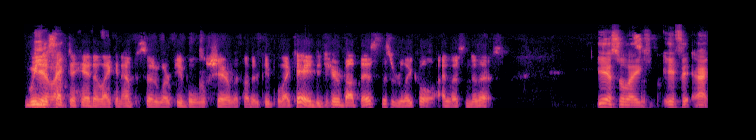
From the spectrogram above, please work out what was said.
We Yeah, just like- have to hit a, like an episode where people will share with other people, like, "Hey, did you hear about this? This is really cool. I listened to this." Yeah, so like if it, I,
